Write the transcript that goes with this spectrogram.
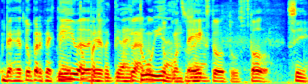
desde tu perspectiva, tu desde perspectiva, desde tu vida, tu entonces- contexto, tu todo. Sí.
